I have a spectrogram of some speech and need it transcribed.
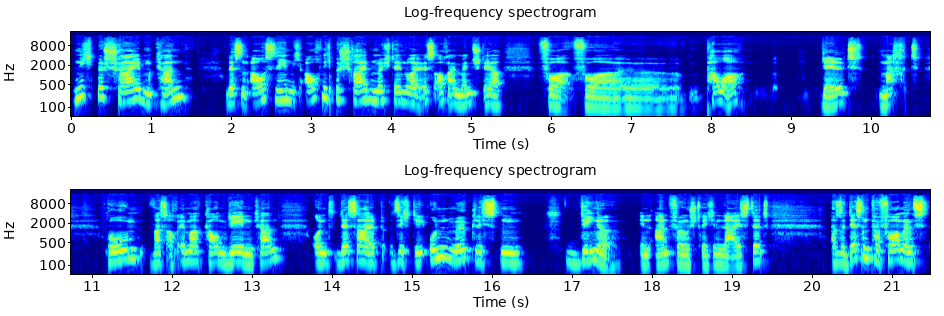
nicht beschreiben kann, dessen Aussehen ich auch nicht beschreiben möchte, nur er ist auch ein Mensch, der vor, vor äh, Power, Geld, Macht, Ruhm, was auch immer, kaum gehen kann und deshalb sich die unmöglichsten Dinge in Anführungsstrichen leistet. Also dessen Performance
